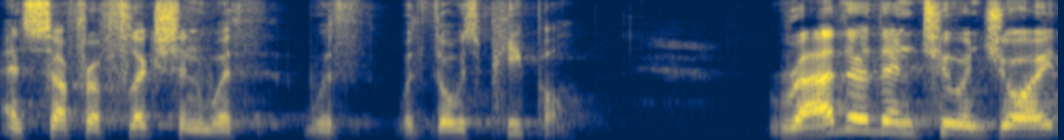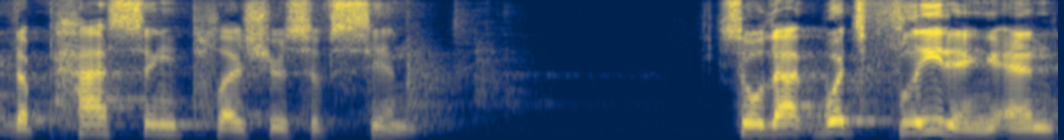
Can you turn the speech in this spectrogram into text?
and suffer affliction with, with, with those people rather than to enjoy the passing pleasures of sin. So that what's fleeting and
